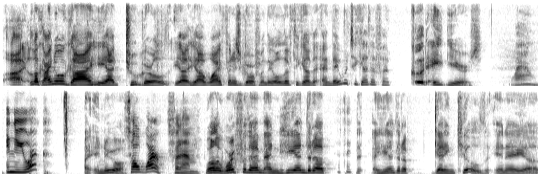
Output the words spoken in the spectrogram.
Uh, look, I knew a guy. He had two girls. He had, he had a wife and his girlfriend. They all lived together, and they were together for a good eight years Wow. in New York. uh, in New York. So it worked for them. Well, it worked for them, and he ended up That's like- th- he ended up getting killed in a. Uh,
